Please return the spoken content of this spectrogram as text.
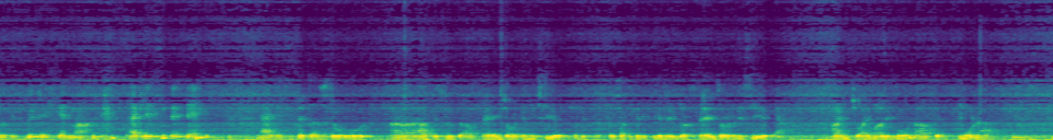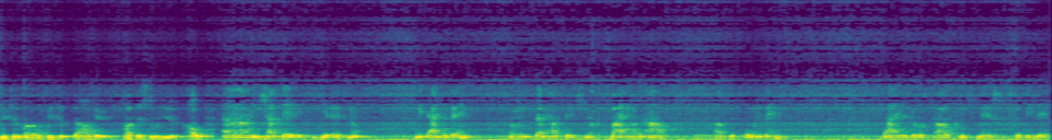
oder würde ich gerne machen, seit letzten September. Jetzt hast du, äh, hattest du da Bands organisiert, das habe ich richtig genannt, du hast Bands organisiert, Ja. Ein, zweimal im Monat. Monat. Wie, viel Mal, wie viele Tage hattest du hier auf? Äh, ich hatte die Eröffnung mit einer Band und dann hatte ich noch zweimal auf, also ohne Band, weil dort auch nicht mehr so viele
